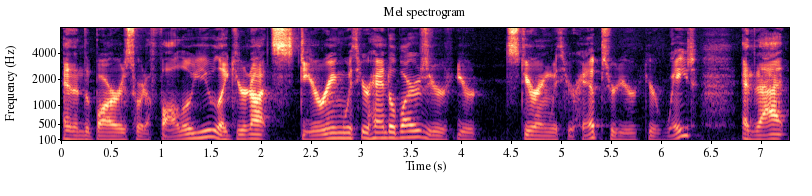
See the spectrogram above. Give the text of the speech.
and then the bars sort of follow you. Like you're not steering with your handlebars, you're you're steering with your hips or your your weight, and that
